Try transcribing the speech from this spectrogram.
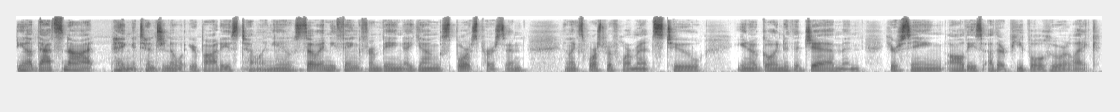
you know that's not paying attention to what your body is telling you. So anything from being a young sports person and like sports performance to you know going to the gym and you're seeing all these other people who are like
